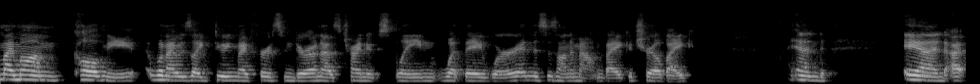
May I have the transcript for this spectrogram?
my mom called me when I was like doing my first enduro and I was trying to explain what they were. And this is on a mountain bike, a trail bike. And and I,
